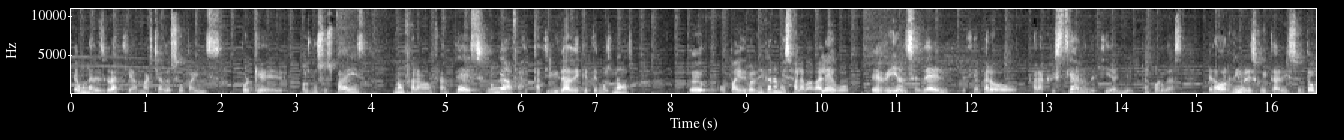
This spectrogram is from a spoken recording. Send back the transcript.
é unha desgracia marchar do seu país porque os nosos pais non falaban francés, non é a facilidade que temos nós. Eh, o pai de Verónica non máis falaba galego, e ríanse del, decían, pero para cristiano, decíanlle, te acordas? Era horrible escoitar iso, entón,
